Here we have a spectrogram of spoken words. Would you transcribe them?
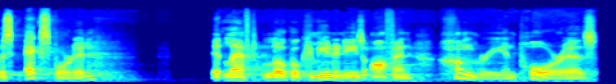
was exported, it left local communities often hungry and poor as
